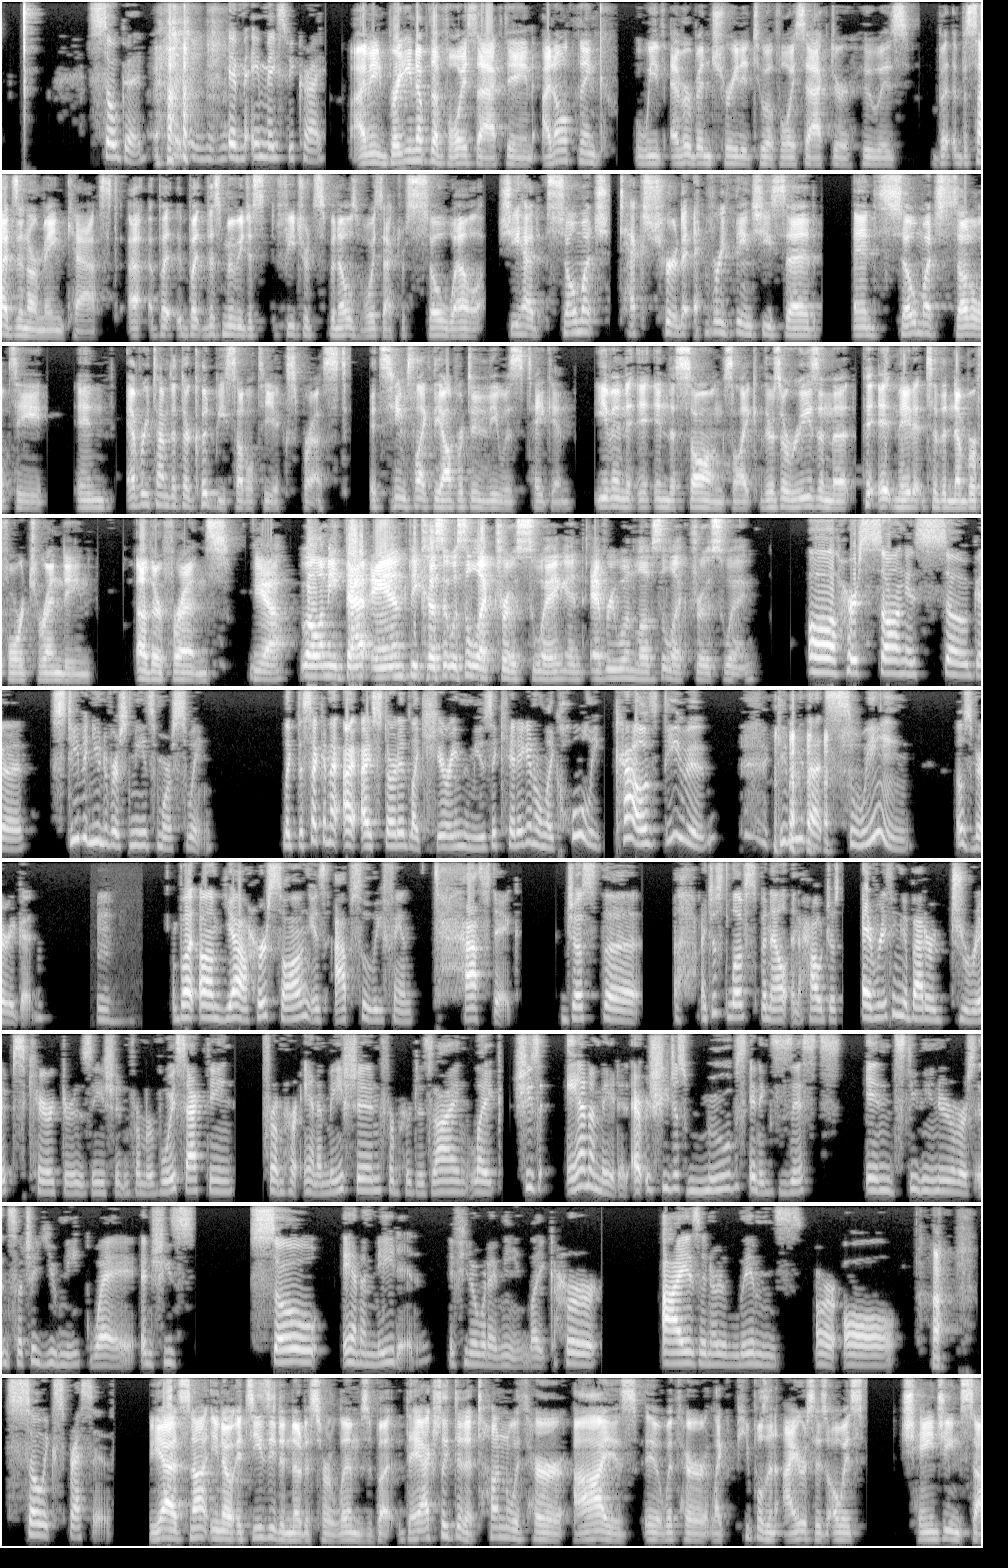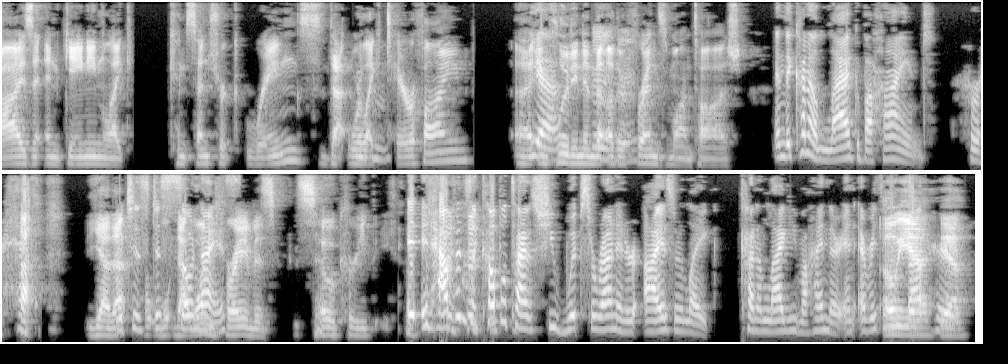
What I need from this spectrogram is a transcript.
So good. It it makes me cry. I mean, bringing up the voice acting, I don't think we've ever been treated to a voice actor who is, but besides in our main cast, uh, but but this movie just featured Spinel's voice actor so well. She had so much texture to everything she said, and so much subtlety in every time that there could be subtlety expressed. It seems like the opportunity was taken. Even in the songs, like there's a reason that it made it to the number four trending. Other friends, Yeah. Well, I mean, that and because it was Electro Swing, and everyone loves Electro Swing. Oh, her song is so good. Steven Universe needs more swing. Like the second I, I- I started like hearing the music hitting, and I'm like, holy cow, Steven! Give me that swing. That was very good. Mhm. But um, yeah, her song is absolutely fantastic. Just the, ugh, I just love Spinel and how just everything about her drips characterization from her voice acting, from her animation, from her design. Like she's animated. She just moves and exists in Steven Universe in such a unique way, and she's so animated, if you know what I mean. Like her eyes and her limbs are all so expressive. Yeah, it's not, you know, it's easy to notice her limbs, but they actually did a ton with her eyes, uh, with her like pupils and irises always changing size and gaining like concentric rings that were like Mhm. terrifying, uh, Yeah. including in the other Mhm. friends montage. and they kind of lag behind her head. Yeah, that Which is fr- just that so one nice. frame is so creepy. it, it happens a couple times. She whips around and her eyes are like kind of lagging behind there, and everything Oh, about yeah, her. yeah.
